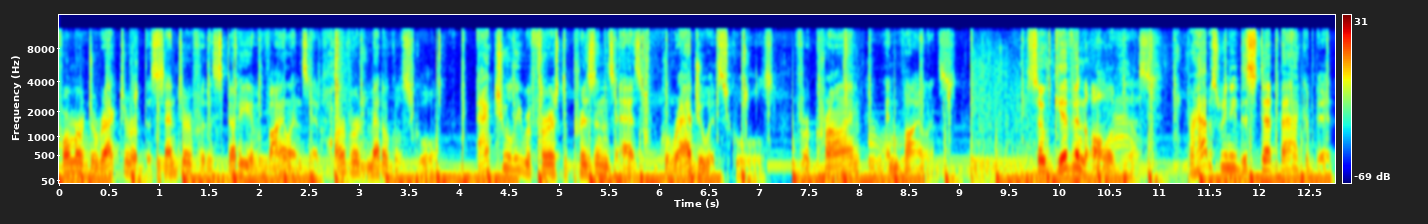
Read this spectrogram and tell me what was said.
former director of the Center for the Study of Violence at Harvard Medical School, actually refers to prisons as graduate schools for crime and violence. So given all of this, perhaps we need to step back a bit,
